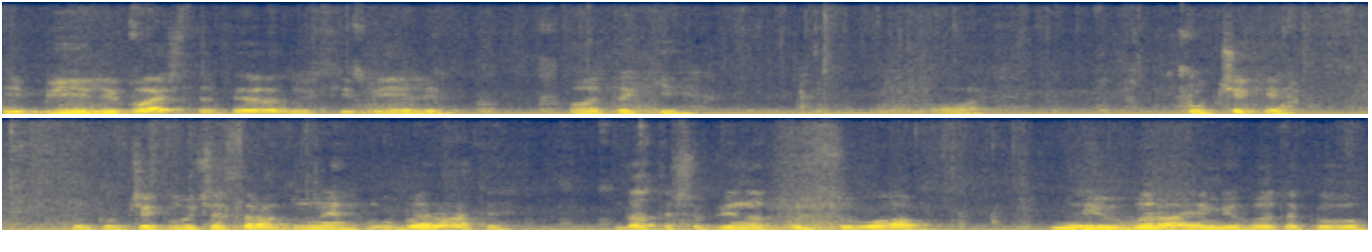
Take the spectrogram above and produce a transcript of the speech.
І білі, бачите, зараз усі білі. Отакі. От. Пупчики. Ну, пупчик лучше сразу не убирати, дати, щоб він отпульсував. Ну і вбираємо його такого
